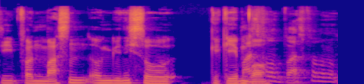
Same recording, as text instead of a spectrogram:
die von Massen irgendwie nicht so gegeben Was, war. ver- was, ver-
